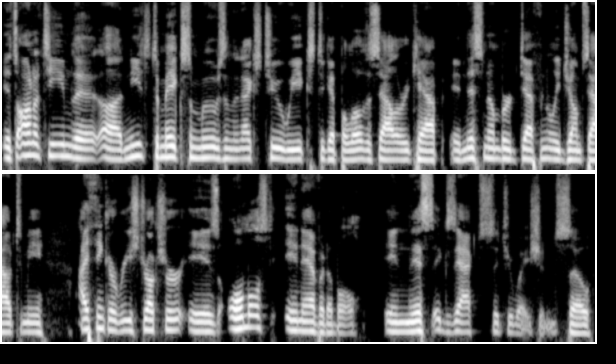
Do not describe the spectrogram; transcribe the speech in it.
it's on a team that uh, needs to make some moves in the next two weeks to get below the salary cap, and this number definitely jumps out to me. I think a restructure is almost inevitable in this exact situation. So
